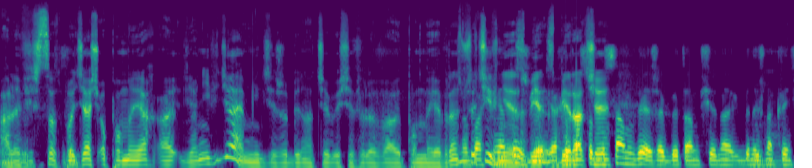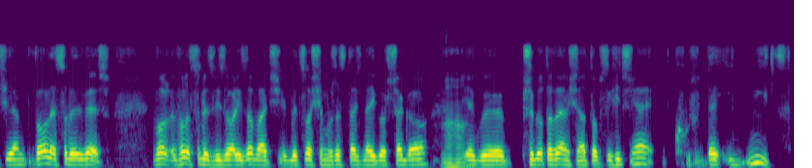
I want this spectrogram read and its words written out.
Ale wiesz co, powiedziałeś o pomyjach, a ja nie widziałem nigdzie, żeby na ciebie się wylewały pomyje. Wręcz No przeciwnie, ja zbie-. Ja zbieracie... sobie sam, wiesz, jakby tam się jakby już No. nakręciłem, wolę sobie, wiesz, wolę, wolę sobie zwizualizować, jakby co się może stać najgorszego, Aha. jakby przygotowałem się na to psychicznie, kurde i nic.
